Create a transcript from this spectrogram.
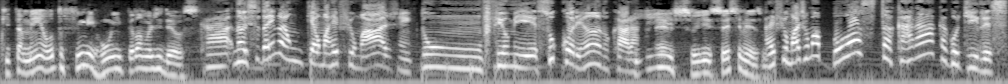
que também é outro filme ruim, pelo amor de Deus. Cara, não, isso daí não é um que é uma refilmagem de um filme sul-coreano, cara. Isso, isso, esse mesmo. A refilmagem é uma bosta, caraca, Godiles.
